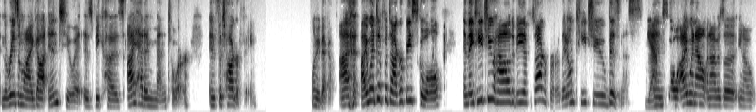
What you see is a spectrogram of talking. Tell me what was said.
And the reason why I got into it is because I had a mentor in photography. Let me back up. I, I went to photography school and they teach you how to be a photographer, they don't teach you business. Yeah. And so I went out and I was a, you know,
